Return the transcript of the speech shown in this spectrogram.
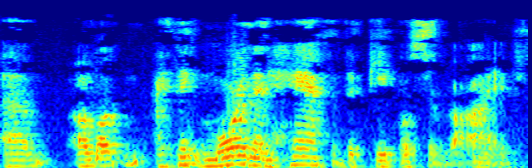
um, almost I think more than half of the people survived.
